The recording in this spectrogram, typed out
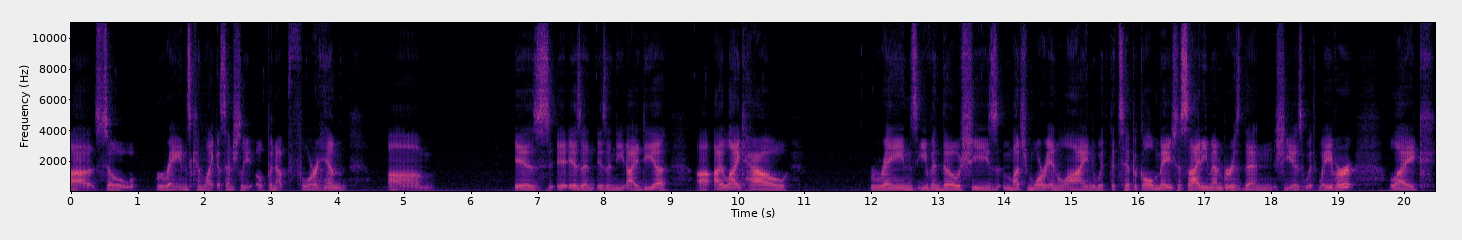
uh, so Reines can like essentially open up for him, um, is is a is a neat idea. Uh, I like how Reines, even though she's much more in line with the typical Mage Society members than she is with Waver, like,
